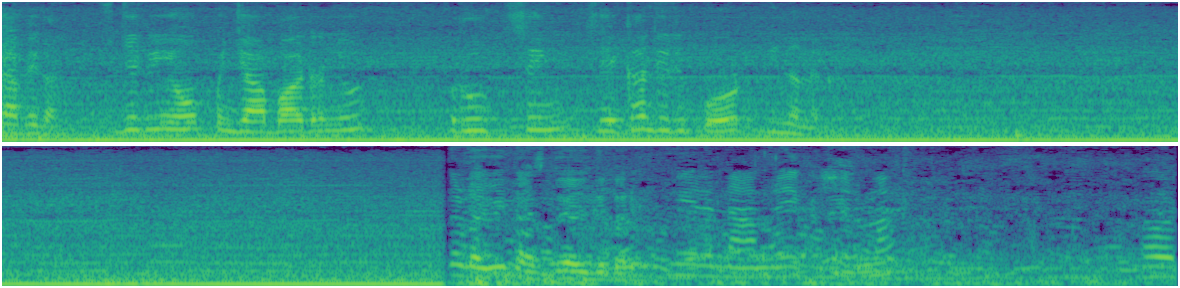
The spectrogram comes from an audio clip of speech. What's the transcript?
ਜਾਵੇਗਾ। ਸੋ ਉਹ ਪੰਜਾਬ ਬਾਰਡਰ ਨਿਊਜ਼, ਰੂਪ ਸਿੰਘ ਸੇਖਾਂ ਦੀ ਰਿਪੋਰਟ ਦੀਨਾਨਗਰ ਤੁਹਾਡਾ ਵੀ ਦੱਸ ਦਿਓ ਅੱਜ ਬਾਰੇ ਮੇਰਾ ਨਾਮ ਰੇਖਾ ਸ਼ਰਮਾ। ਔਰ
